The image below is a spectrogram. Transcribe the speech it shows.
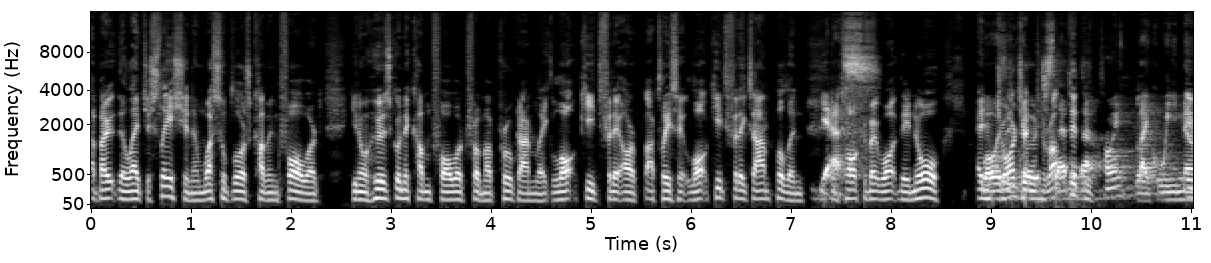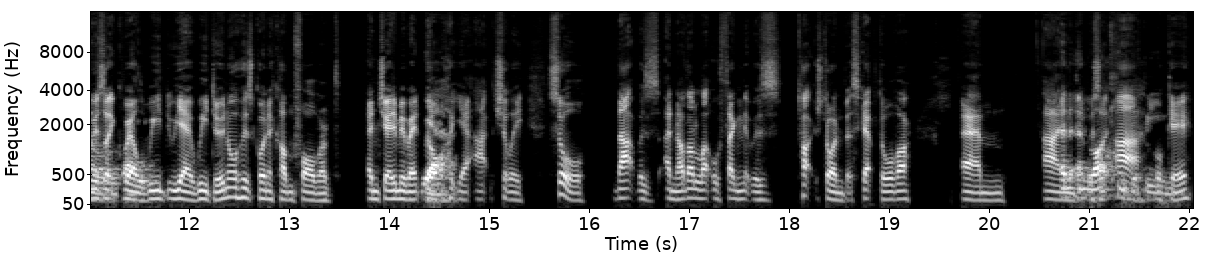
about the legislation and whistleblowers coming forward, you know, who's going to come forward from a program like Lockheed for it, or a place like Lockheed, for example, and, yes. and talk about what they know. And George, George interrupted at that point. Like we know. He was like, "Well, we yeah, we do know who's going to come forward." And Jeremy went, "Oh, yeah, actually." So that was another little thing that was touched on but skipped over. Um, and, and, and like, ah, okay.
